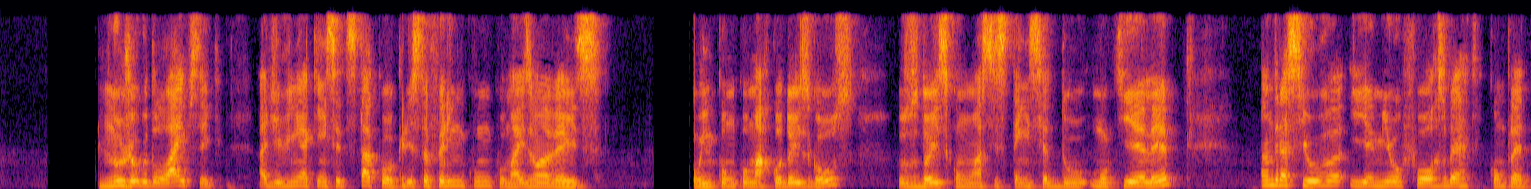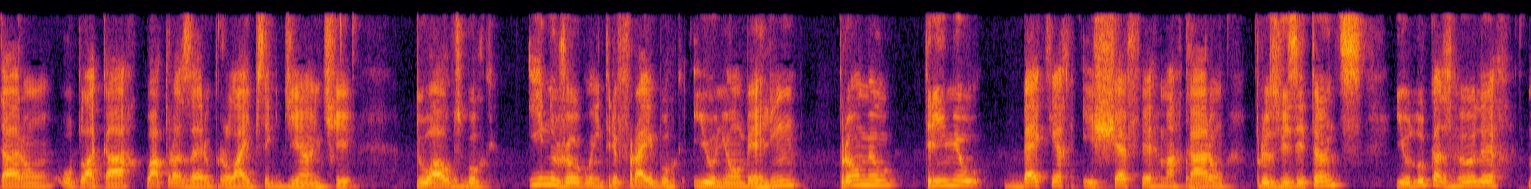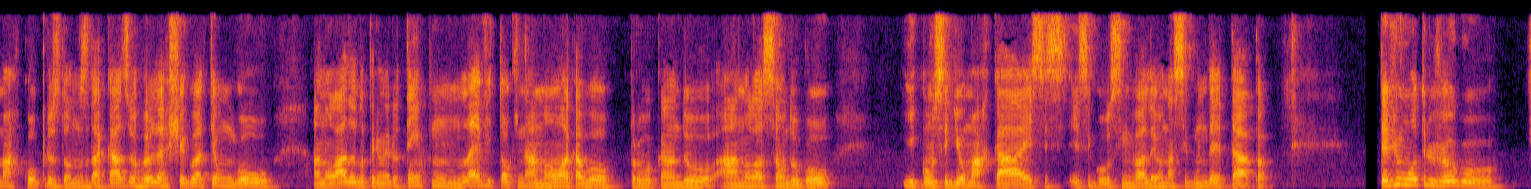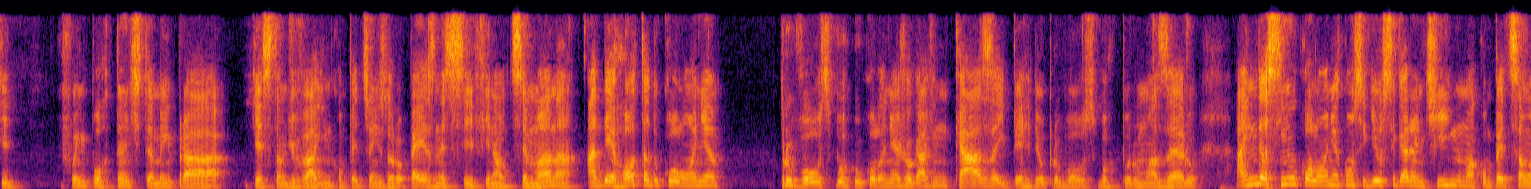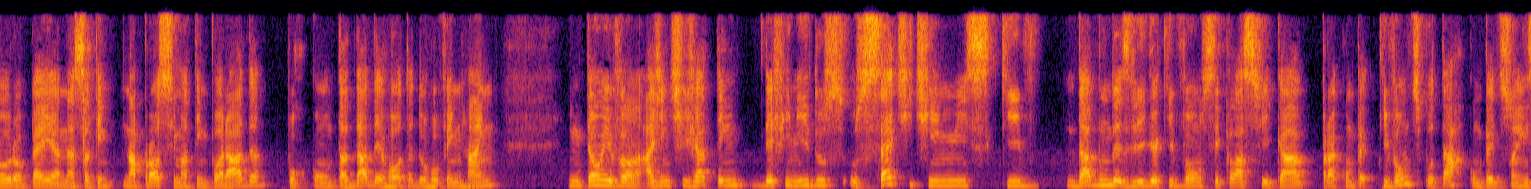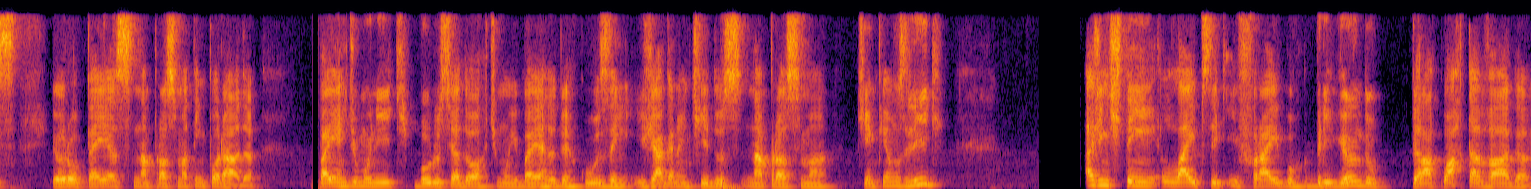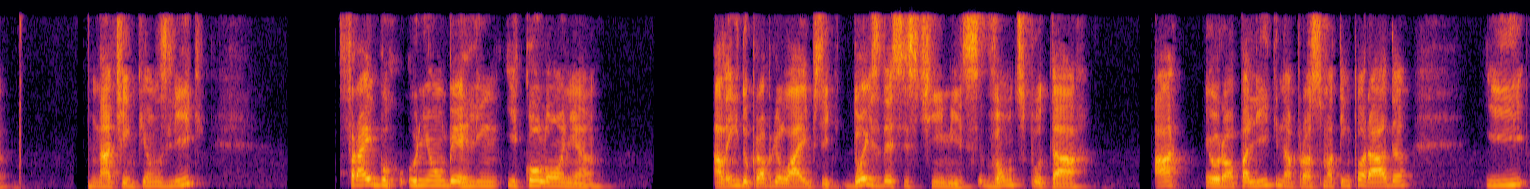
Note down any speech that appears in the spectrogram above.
No jogo do Leipzig, adivinha quem se destacou? Christopher Nkunku, mais uma vez. O Nkunku marcou dois gols, os dois com assistência do Mukiele. André Silva e Emil Forsberg completaram o placar 4 a 0 para o Leipzig diante do Augsburg. E no jogo entre Freiburg e Union Berlim, Promel, Trimmel, Becker e Scheffer marcaram para os visitantes e o Lucas Höller marcou para os donos da casa. O Höller chegou a ter um gol anulado no primeiro tempo, um leve toque na mão acabou provocando a anulação do gol e conseguiu marcar esse, esse gol sim valeu na segunda etapa. Teve um outro jogo que foi importante também para questão de vaga em competições europeias nesse final de semana, a derrota do Colônia para o Wolfsburg. O Colônia jogava em casa e perdeu para o Wolfsburg por 1 a 0. Ainda assim, o Colônia conseguiu se garantir em uma competição europeia nessa na próxima temporada por conta da derrota do Hoffenheim. Então, Ivan, a gente já tem definidos os sete times que da Bundesliga que vão se classificar para que vão disputar competições europeias na próxima temporada. Bayern de Munique, Borussia Dortmund e Bayern Leverkusen já garantidos na próxima Champions League. A gente tem Leipzig e Freiburg brigando pela quarta vaga na Champions League. Freiburg, Union Berlim e Colônia, além do próprio Leipzig, dois desses times vão disputar a Europa League na próxima temporada e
